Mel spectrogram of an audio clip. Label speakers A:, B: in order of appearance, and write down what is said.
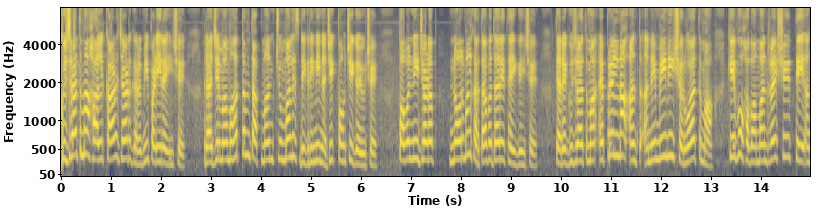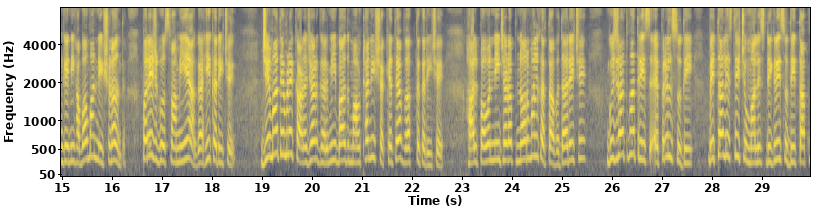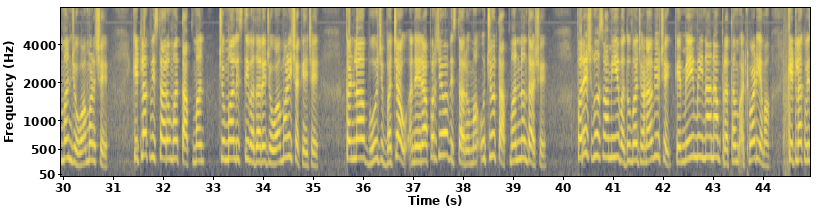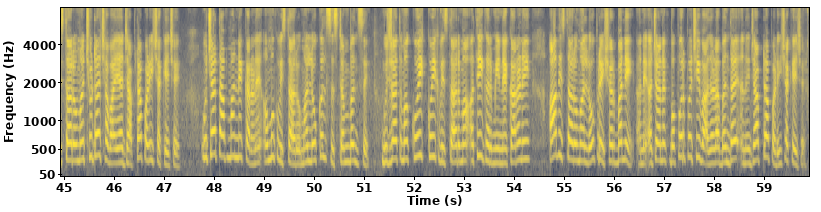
A: ગુજરાતમાં હાલ કાળઝાળ ગરમી પડી રહી છે. રાજ્યમાં મહત્તમ તાપમાન ચુમ્માલીસ ડિગ્રીની નજીક પહોંચી ગયું છે. પવનની ઝડપ નોર્મલ કરતાં વધારે થઈ ગઈ છે. ત્યારે ગુજરાતમાં એપ્રિલના અંત અને મેની શરૂઆતમાં કેવું હવામાન રહેશે તે અંગેની હવામાન નિષ્ણાંત પરેશ ગોસ્વામીએ આગાહી કરી છે. જેમાં તેમણે કાળઝાળ ગરમી બાદ માવઠાની શક્યતા વ્યક્ત કરી છે. હાલ પવનની ઝડપ નોર્મલ કરતાં વધારે છે. ગુજરાતમાં ત્રીસ એપ્રિલ સુધી બેતાલીસથી ચુમ્માલીસ ડિગ્રી સુધી તાપમાન જોવા મળશે. કેટલાક વિસ્તારોમાં તાપમાન ચુમ્માલીસથી વધારે જોવા મળી શકે છે. કંડલા, ભુજ, ભચાઉ અને રાપર જેવા વિસ્તારોમાં ઊંચું તાપમાન નોંધાશે. પરેશ ગોસ્વામીએ વધુમાં જણાવ્યું છે કે મે મહિનાના પ્રથમ અઠવાડિયામાં કેટલાક વિસ્તારોમાં છૂટાછવાયા ઝાપટા પડી શકે છે. ઊંચા તાપમાનને કારણે અમુક વિસ્તારોમાં લોકલ સિસ્ટમ બનશે. ગુજરાતમાં કોઈક કોઈક વિસ્તારમાં અતિ ગરમીને કારણે આ વિસ્તારોમાં લો પ્રેશર બને અને અચાનક બપોર પછી વાદળા બંધાય અને ઝાપટા પડી શકે છે.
